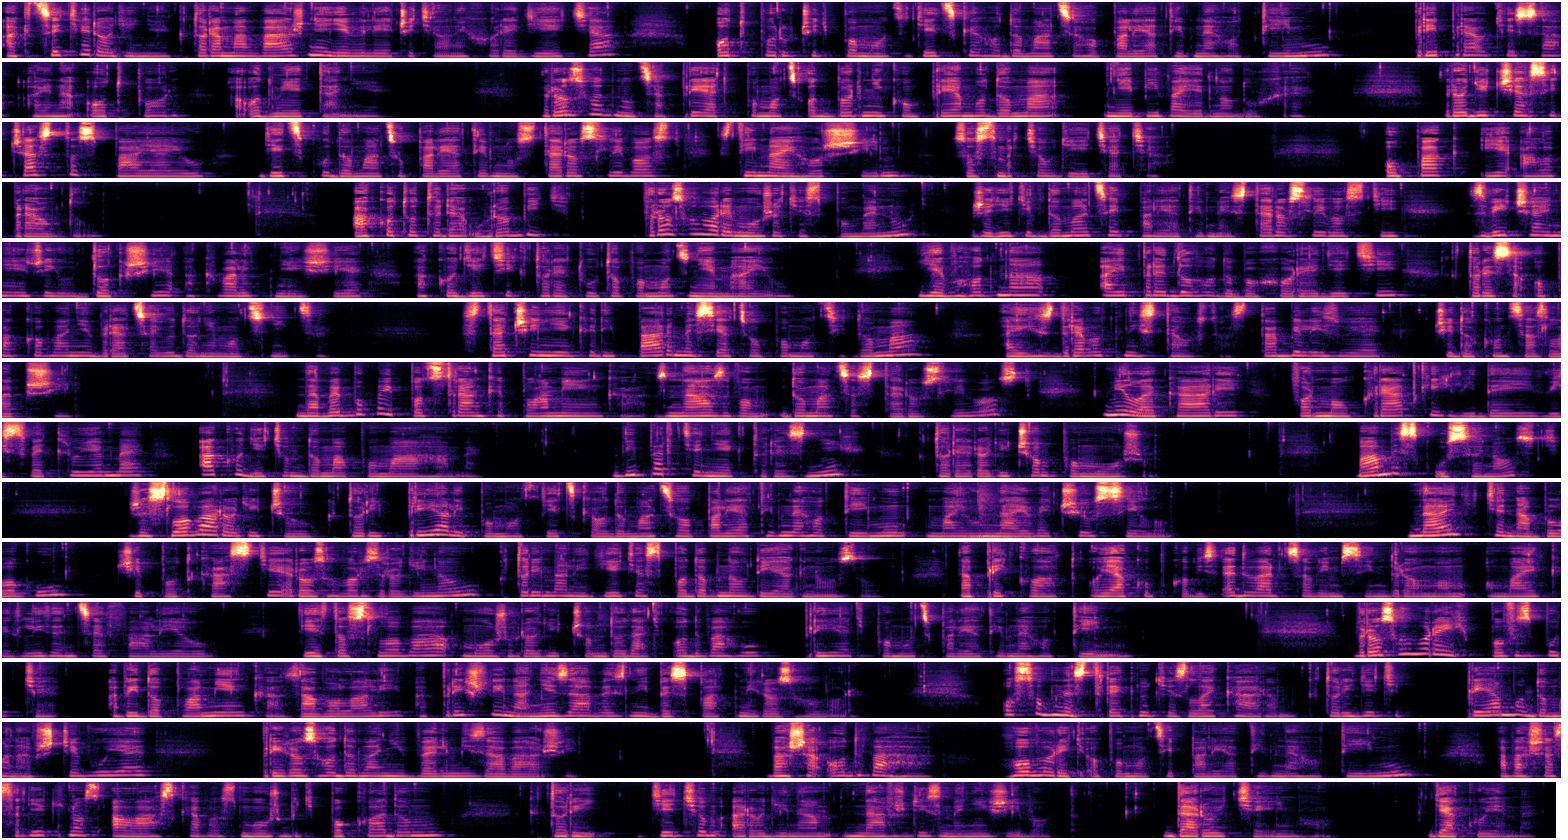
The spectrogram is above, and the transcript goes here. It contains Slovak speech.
Ak chcete rodine, ktorá má vážne nevyliečiteľne chore dieťa, odporučiť pomoc detského domáceho paliatívneho týmu, pripravte sa aj na odpor a odmietanie. Rozhodnúť sa prijať pomoc odborníkom priamo doma nebýva jednoduché. Rodičia si často spájajú detskú domácu paliatívnu starostlivosť s tým najhorším, so smrťou dieťaťa. Opak je ale pravdou. Ako to teda urobiť? V rozhovore môžete spomenúť, že deti v domácej paliatívnej starostlivosti zvyčajne žijú dlhšie a kvalitnejšie ako deti, ktoré túto pomoc nemajú. Je vhodná aj pre dlhodobo choré deti, ktoré sa opakovane vracajú do nemocnice. Stačí niekedy pár mesiacov pomoci doma a ich zdravotný stav sa stabilizuje či dokonca zlepší. Na webovej podstránke Plamienka s názvom Domáca starostlivosť my lekári formou krátkých videí vysvetľujeme, ako deťom doma pomáhame. Vyberte niektoré z nich, ktoré rodičom pomôžu. Máme skúsenosť, že slova rodičov, ktorí prijali pomoc detského domáceho paliatívneho týmu, majú najväčšiu silu. Nájdete na blogu či podcaste rozhovor s rodinou, ktorí mali dieťa s podobnou diagnózou – Napríklad o Jakubkovi s Edvardsovým syndromom, o Majke s lizencefáliou. Tieto slova môžu rodičom dodať odvahu prijať pomoc paliatívneho týmu. V rozhovore ich povzbuďte, aby do plamienka zavolali a prišli na nezáväzný bezplatný rozhovor. Osobné stretnutie s lekárom, ktorý deti priamo doma navštevuje, pri rozhodovaní veľmi zaváži. Vaša odvaha hovoriť o pomoci paliatívneho týmu a vaša srdečnosť a láskavosť môžu byť pokladom, ktorý deťom a rodinám navždy zmení život. Darujte im ho. Ďakujeme.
